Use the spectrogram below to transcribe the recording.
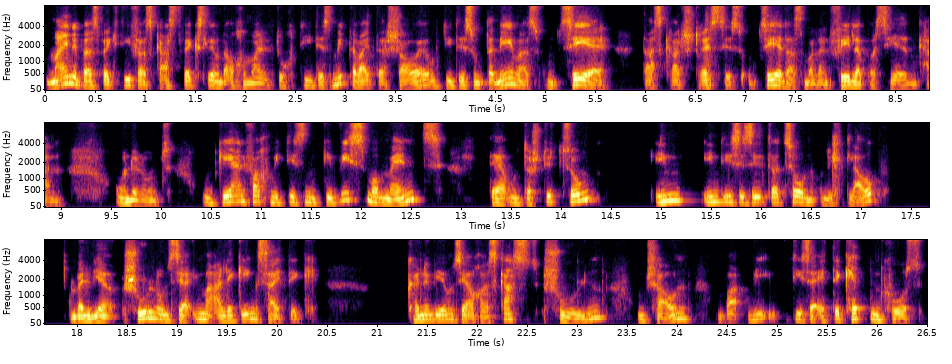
meine Perspektive als Gast wechsle und auch einmal durch die des Mitarbeiters schaue und die des Unternehmers und sehe, dass gerade Stress ist und sehe, dass mal ein Fehler passieren kann und und und. Und gehe einfach mit diesem gewissen Moment der Unterstützung in, in diese Situation. Und ich glaube, weil wir schulen uns ja immer alle gegenseitig, können wir uns ja auch als Gast schulen und schauen, wie dieser Etikettenkurs,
